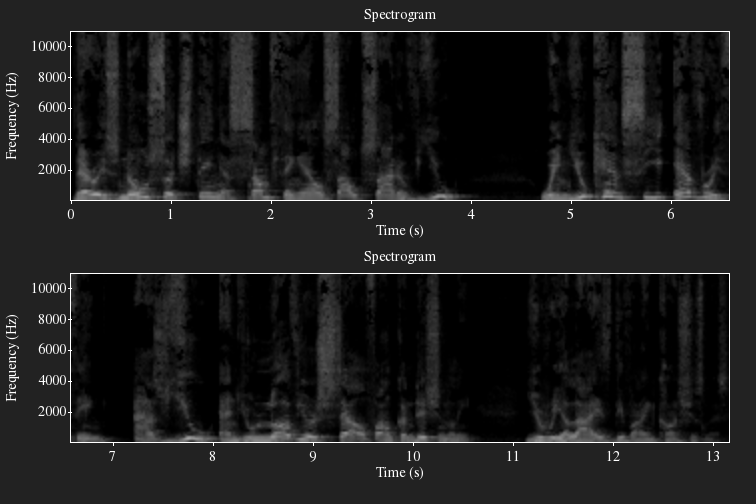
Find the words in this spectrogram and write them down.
There is no such thing as something else outside of you. When you can see everything as you and you love yourself unconditionally, you realize divine consciousness.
